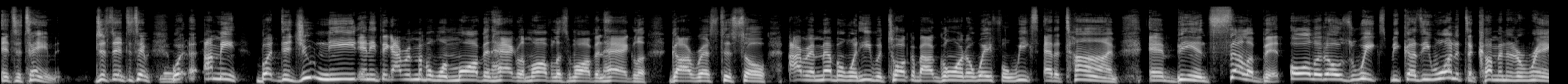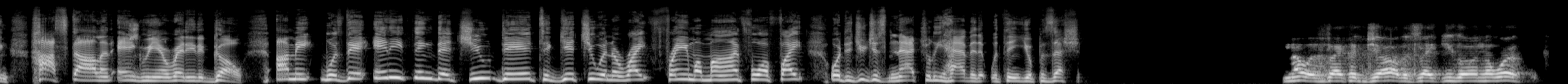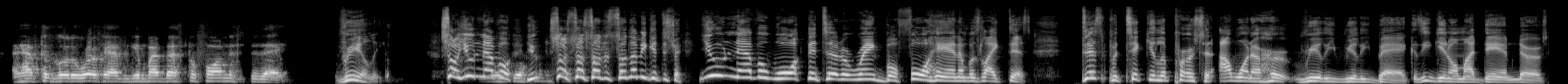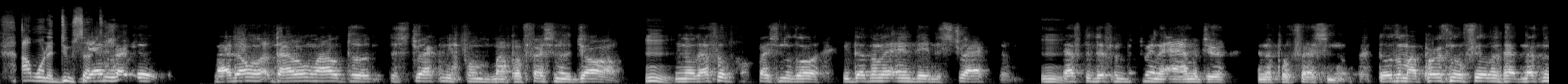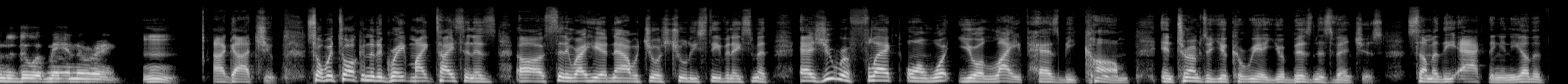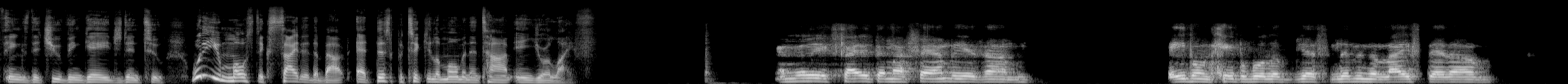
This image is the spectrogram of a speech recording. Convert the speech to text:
Entertainment. Just entertainment. Yeah. What, I mean, but did you need anything? I remember when Marvin Hagler, marvelous Marvin Hagler, God rest his soul. I remember when he would talk about going away for weeks at a time and being celibate all of those weeks because he wanted to come into the ring hostile and angry and ready to go. I mean, was there anything that you did to get you in the right frame of mind for a fight, or did you just naturally have it within your possession? No, it's like a job. It's like you going to work. I have to go to work. I have to give my best performance today. Really? So you never you so so so so let me get this straight. You never walked into the ring beforehand and was like this. This particular person I want to hurt really, really bad because he get on my damn nerves. I want to do something. Yes, I do. I don't I don't allow to distract me from my professional job. Mm. You know, that's what professionals are. He doesn't let anything distract him. Mm. That's the difference between an amateur and a professional. Those are my personal feelings, have nothing to do with me in the ring. Mm. I got you. So we're talking to the great Mike Tyson is uh, sitting right here now with yours truly, Stephen A. Smith. As you reflect on what your life has become in terms of your career, your business ventures, some of the acting and the other things that you've engaged into, what are you most excited about at this particular moment in time in your life? I'm really excited that my family is um, able and capable of just living the life that um,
